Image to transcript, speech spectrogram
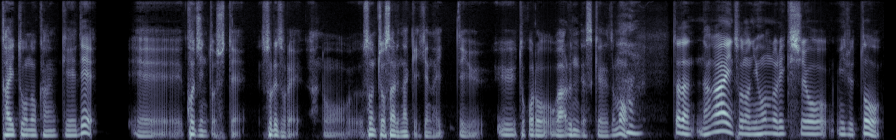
対等の関係で、えー個人としてそれぞれ、あの、尊重されなきゃいけないっていうところがあるんですけれども、はい。ただ、長いその日本の歴史を見ると、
